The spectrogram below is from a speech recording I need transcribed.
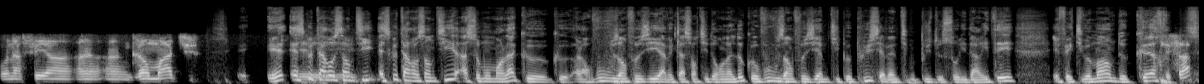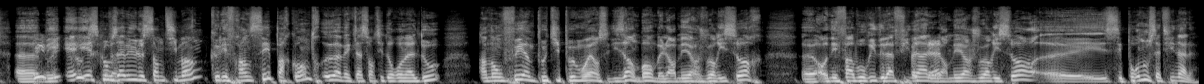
on a fait un, un- un grand match. Est-ce que tu as ressenti, est-ce que tu as ressenti à ce moment-là que, que, alors vous vous en faisiez avec la sortie de Ronaldo, que vous vous en faisiez un petit peu plus, il y avait un petit peu plus de solidarité, effectivement, de cœur. C'est ça Euh, Oui, mais oui, est-ce que vous avez eu le sentiment que les Français, par contre, eux, avec la sortie de Ronaldo, en ont fait un petit peu moins en se disant bon, ben leur meilleur joueur il sort, euh, on est favori de la finale, leur meilleur joueur il sort, euh, c'est pour nous cette finale?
